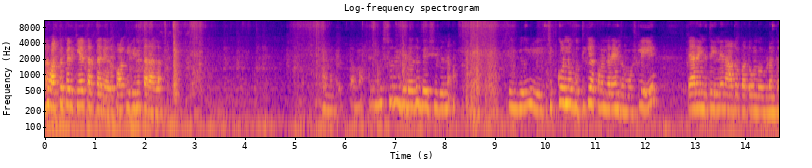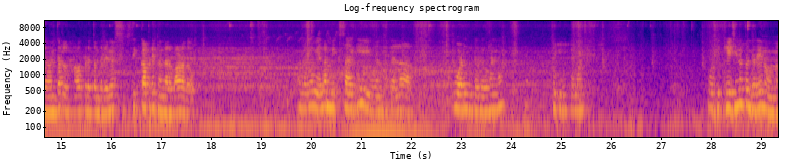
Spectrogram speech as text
ಅದು ಹತ್ತು ರೂಪಾಯಿ ಕೇಳಿ ತರ್ತಾರೆ ಅವರು. ದಿನ ತರಲ್ಲ ಆಮೇಲೆ ಸುರಿ ಬಿಡೋದು ಬೇಯಿಸಿದನ್ನು ಅಯ್ಯೋ, ಈ ಚಿಕ್ಕೋಣ್ಣು ಗುತ್ತಿಗೆ ಹಾಕೊಂಬಂದಾರೆ ಏನ್ರಿ ಮೋಸ್ಟ್ಲಿ ಯಾರು ಹೆಂಗತಿ, ಇನ್ನೇನು ಆದೋಪ ತೊಗೊಂಡು ಹೋಗ್ಬಿಡಂತ ಅಂತಾರಲ್ಲ, ಅವ್ರ ಕಡೆ ತಂದಾರೆ. ಏನೋ ಸಿಕ್ಕಾಪಟ್ಟೆ ತಂದಾರ, ಭಾಳ ಅದಾವು. ಅದ್ರಾಗ ಎಲ್ಲ ಮಿಕ್ಸ್ ಆಗಿ ಒಂದಿಷ್ಟೆಲ್ಲ ಒಡೆದ್ಬಿಟ್ಟವ್ರಿ ಅವು ಹಣ್ಣು ತೆಗಿಬೇಕಲ್ಲ. ಒಂದು ಕೆ ಜಿನ ತಂದರೆ ಏನೋ ಅವನ್ನ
